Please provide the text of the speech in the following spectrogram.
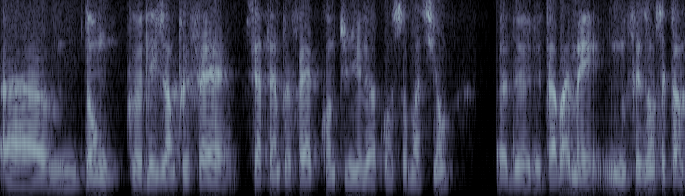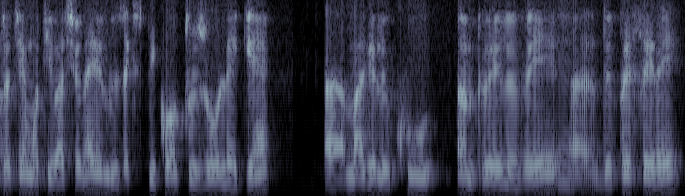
Euh, donc, euh, les gens préfèrent, certains préfèrent continuer leur consommation euh, de, de tabac, mais nous faisons cet entretien motivationnel et nous expliquons toujours les gains, euh, malgré le coût un peu élevé, euh, de préférer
